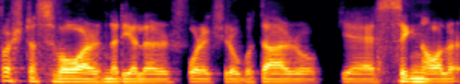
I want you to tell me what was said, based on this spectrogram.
första svar när det gäller forex-robotar och eh, signaler.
